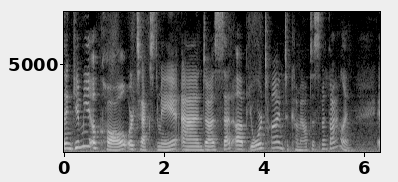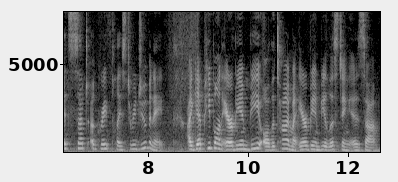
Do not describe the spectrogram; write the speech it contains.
then give me a call or text me and uh, set up your time to come out to Smith Island. It's such a great place to rejuvenate. I get people on Airbnb all the time. My Airbnb listing is um,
